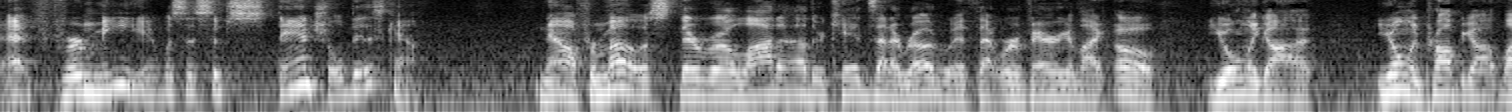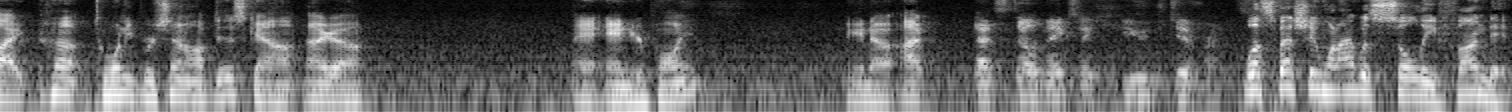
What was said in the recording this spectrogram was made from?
at, for me it was a substantial discount. Now for most there were a lot of other kids that I rode with that were very like, "Oh, you only got you only probably got like huh, 20% off discount." I go, "And your point?" You know, I that still makes a huge difference. Well, especially when I was solely funded.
